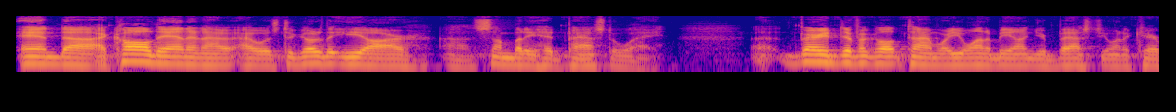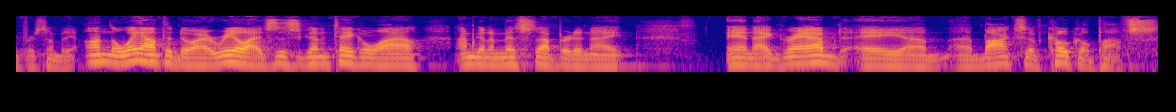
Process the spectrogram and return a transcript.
And uh, I called in, and I, I, was to go to the ER. Uh, somebody had passed away. Uh, very difficult time where you want to be on your best, you want to care for somebody. On the way out the door, I realized this is going to take a while. I'm going to miss supper tonight. And I grabbed a, um, a box of Cocoa Puffs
